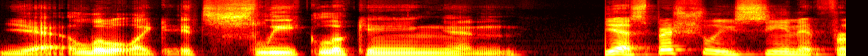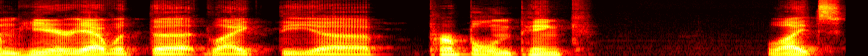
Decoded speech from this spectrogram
yeah, a little like it's sleek looking and Yeah, especially seeing it from here. Yeah, with the like the uh purple and pink lights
